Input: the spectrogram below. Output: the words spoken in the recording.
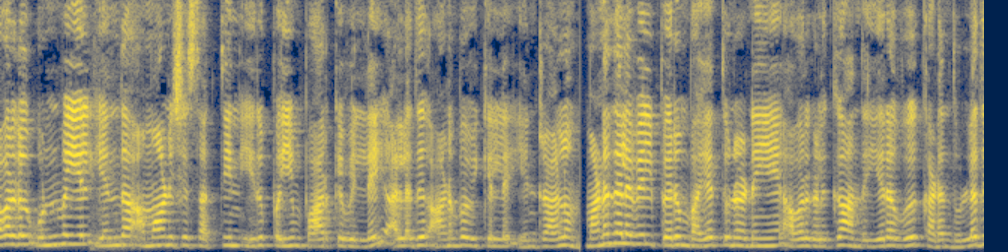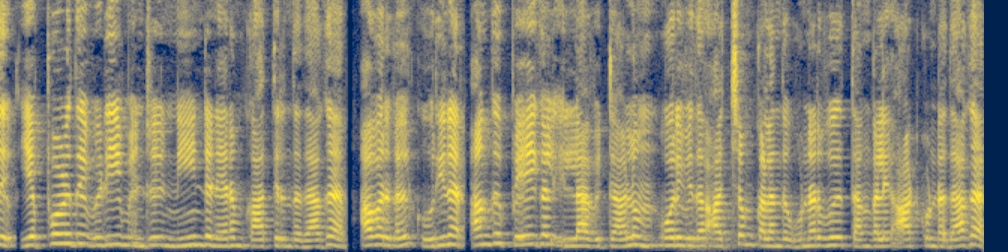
அவர்கள் உண்மையில் எந்த அமானுஷ சக்தியின் இருப்பையும் பார்க்கவில்லை அல்லது அனுபவிக்கவில்லை என்றாலும் மனதளவில் பெரும் பயத்துடனேயே அவர்களுக்கு அந்த இரவு கடந்துள்ளது. எப்பொழுது விடியும் என்று நீண்ட நேரம் காத்திருந்ததாக அவர் அவர்கள் கூறினர். அங்கு பேய்கள் இல்லாவிட்டாலும் ஒருவித அச்சம் கலந்த உணர்வு தங்களை ஆட்கொண்டதாக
